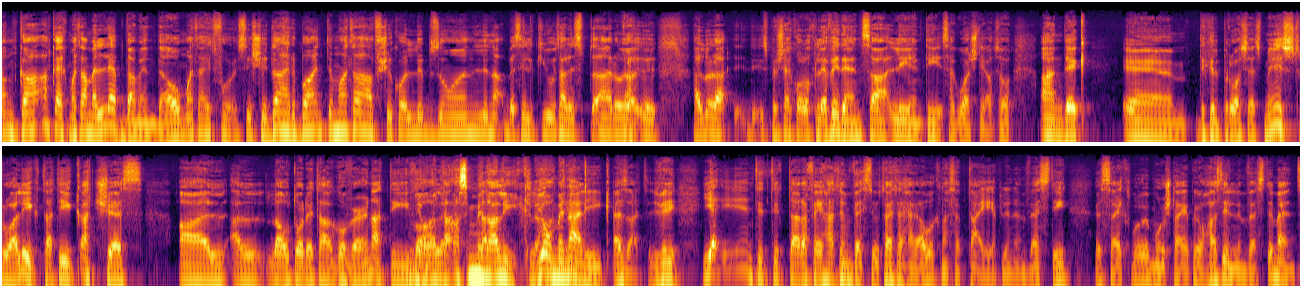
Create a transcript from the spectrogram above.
anke anke jekk ma tagħmel l-ebda minn dawn ma tgħid forsi xi darba inti ma tafx ikolli bżonn li naqbeż il-queue tal-isptar u allura speċi jkollok l-evidenza li inti segwax tiegħu. So għandek dik il-process ministru għalik tatik aċċess għall-autorità governattiva. Jew għal minn għalik. Jew minn għalik, eżatt. Ġviri, inti tittara fejħat investi u tajt eħel għawek nasab tajjeb li ninvesti, issa jek mux tajjeb jew ħazin l-investiment,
